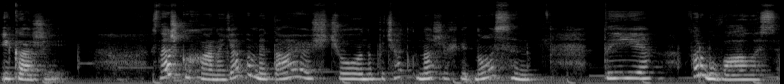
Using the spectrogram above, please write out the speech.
і каже їй: Знаєш, кохана, я пам'ятаю, що на початку наших відносин ти фарбувалася,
